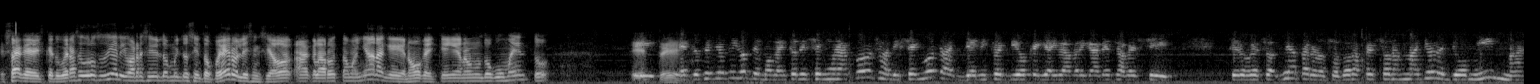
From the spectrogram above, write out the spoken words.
O sea, que el que tuviera seguro social iba a recibir 2.200, pero el licenciado aclaró esta mañana que no, que hay que llenar un documento. Sí, Este, Entonces yo digo, de momento dicen una cosa, dicen otra. Jennifer dijo que ella iba a bregar eso a ver si se lo resolvía, pero nosotros las personas mayores, yo misma,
